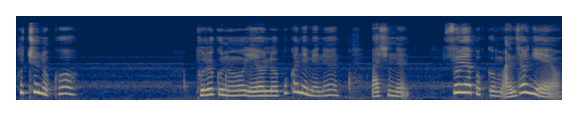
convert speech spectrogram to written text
후추 넣고 불을 끈 후 예열로 볶아내면은 맛있는 소야 볶음 완성이에요.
